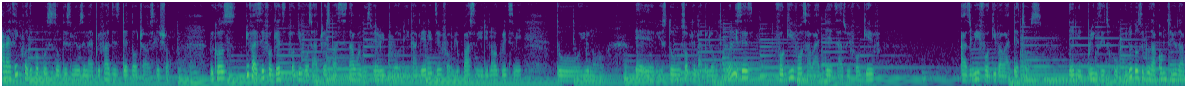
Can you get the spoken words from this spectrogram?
And I think for the purposes of this music, I prefer this debtor translation. Because if I say forget forgive us our trespasses, that one is very broad. It can be anything from you passed me, you did not greet me, to you know, uh, you stole something that belonged to me. When he says forgive us our debts as we forgive as we forgive our debtors, then it brings it home. You know those people that come to you that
